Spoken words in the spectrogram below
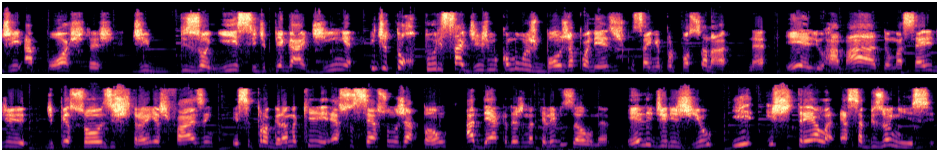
de apostas, de bisonice, de pegadinha e de tortura e sadismo como os bons japoneses conseguem proporcionar, né? Ele, o Hamada, uma série de, de pessoas estranhas fazem esse programa que é sucesso no Japão há décadas na televisão, né? Ele dirigiu e estrela essa bisonice,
